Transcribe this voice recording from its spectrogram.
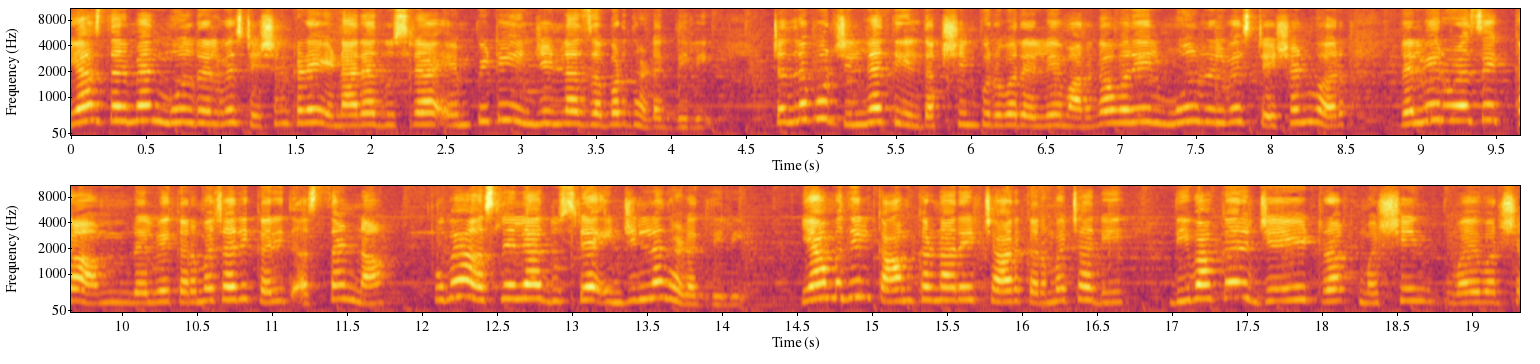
याच दरम्यान मूल रेल्वे स्टेशनकडे येणाऱ्या दुसऱ्या एम पी टी इंजिनला जबर धडक दिली. चंद्रपूर जिल्ह्यातील दक्षिण पूर्व रेल्वे मार्गावरील मूल रेल्वे स्टेशनवर रेल्वे रुळाचे काम रेल्वे कर्मचारी करीत असताना उभ्या असलेल्या दुसऱ्या इंजिनला धडक दिली. यामधील काम करणारे चार कर्मचारी दिवाकर जे ट्रक मशीन वय वर्ष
